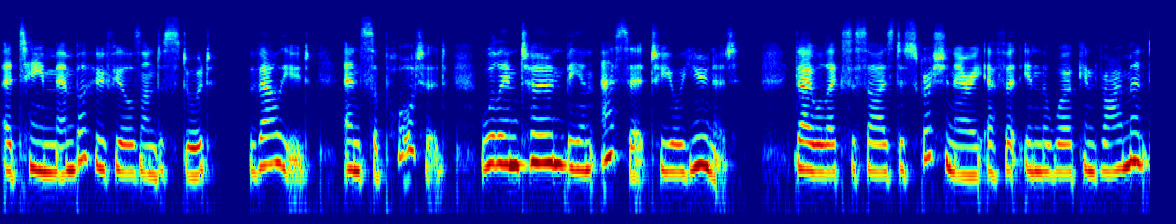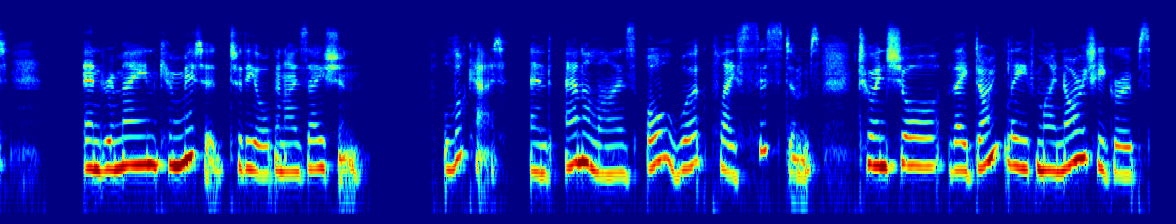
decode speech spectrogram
A team member who feels understood, valued, and supported will in turn be an asset to your unit. They will exercise discretionary effort in the work environment and remain committed to the organisation. Look at and analyse all workplace systems to ensure they don't leave minority groups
